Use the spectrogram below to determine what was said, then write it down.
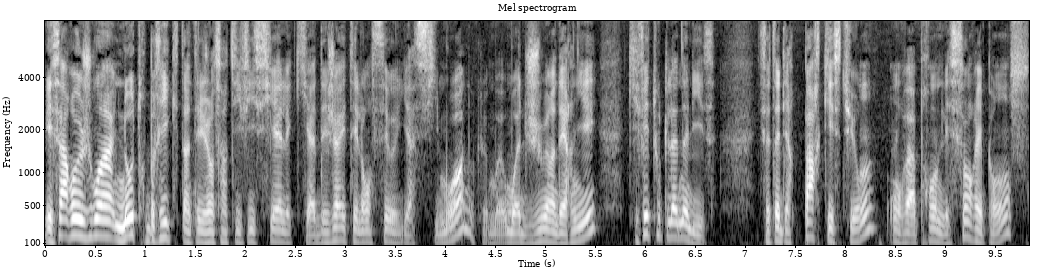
Et ça rejoint une autre brique d'intelligence artificielle qui a déjà été lancée il y a six mois, donc le mois de juin dernier, qui fait toute l'analyse. C'est-à-dire par question, on va prendre les 100 réponses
